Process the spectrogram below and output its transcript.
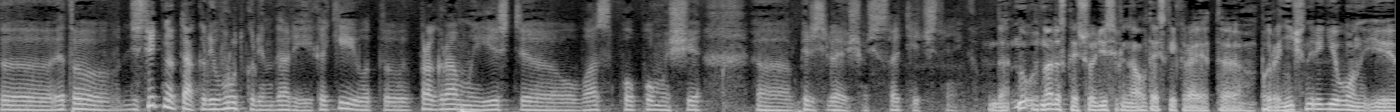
Э, это действительно так или врут календари? И какие вот э, программы есть у вас по помощи переселяющимся соотечественникам? Да, ну, надо сказать, что действительно Алтайский край – это пограничный регион, и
